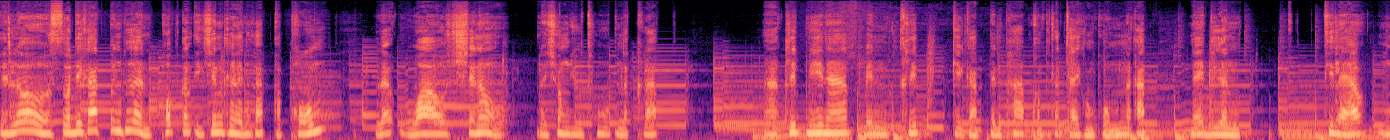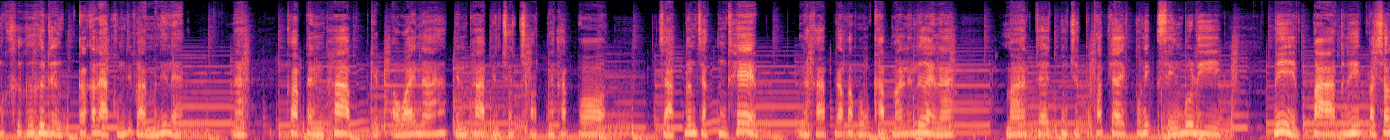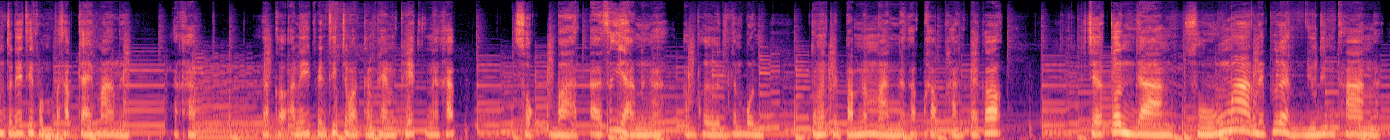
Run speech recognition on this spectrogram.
เฮลโลสวัสดีครับเพื่อนๆ พบกันอีกเช่นเคยนะครับกับผมและ Wow Channel ในช่อง YouTube นะครับคลิปนี้นะเป็นคลิปเกี่ยวกับเป็นภาพความประทับใจของผมนะครับ ในเดือนที่แล้วคือก็คือเดือนกรกฎาคมที่ผ่านมานี่แหละนะก็เป็นภาพเก็บเอาไว้นะ เป็นภาพเป็นช็อตๆนะครับก็จากเริ่มจากกรุงเทพนะครับแล้วก็ผมขับมาเรื่อยๆนะมาเจอจุดประทับใจตรงนี้สิงห์บุรี นี่ปลาตัวนี้ปลาช่อนตัวนี้ที่ผมประทับใจมากเลย นะครับแล้วก็อันนี้เป็นที่จังหวัดกำแพงเพชรนะครับศกบาทอะไรสักอย่างหนึ่งอะอำเภอหรือตำบลตรงนั้นเป็นปั๊มน้ำมันนะครับขับผ่านไปก็เจอต้นยางสูงมากเลยเพื่อนอยู่ริมทางอะ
